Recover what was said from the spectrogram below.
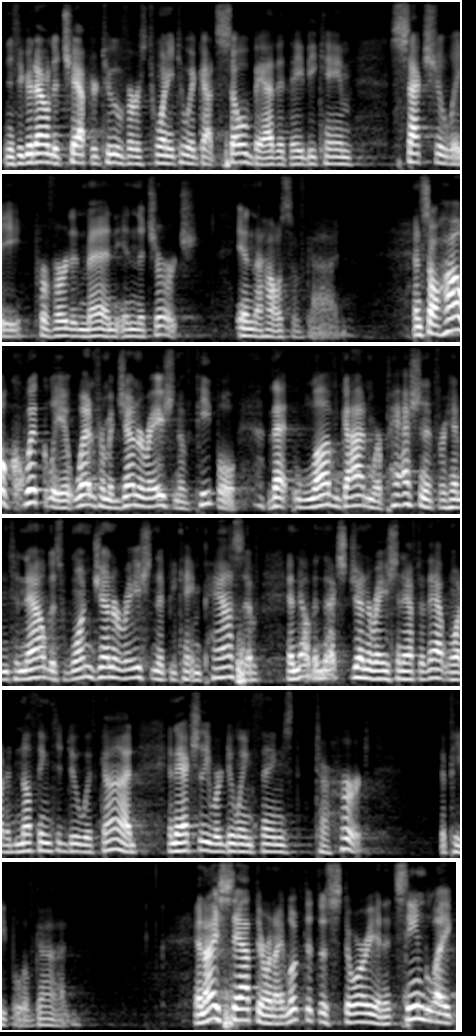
And if you go down to chapter 2, verse 22, it got so bad that they became sexually perverted men in the church, in the house of God. And so, how quickly it went from a generation of people that loved God and were passionate for Him to now this one generation that became passive, and now the next generation after that wanted nothing to do with God and actually were doing things to hurt the people of God. And I sat there and I looked at this story, and it seemed like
